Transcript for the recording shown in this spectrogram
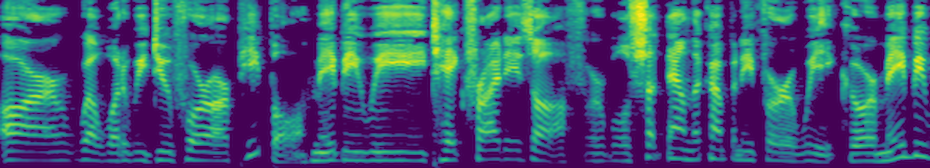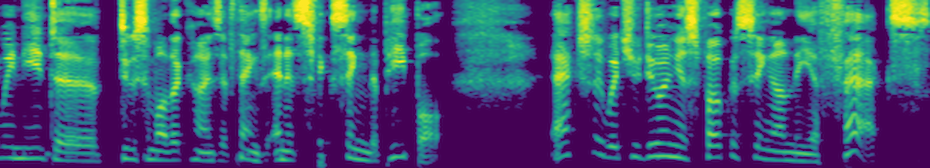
are, well, what do we do for our people? Maybe we take Fridays off or we'll shut down the company for a week, or maybe we need to do some other kinds of things. And it's fixing the people. Actually, what you're doing is focusing on the effects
